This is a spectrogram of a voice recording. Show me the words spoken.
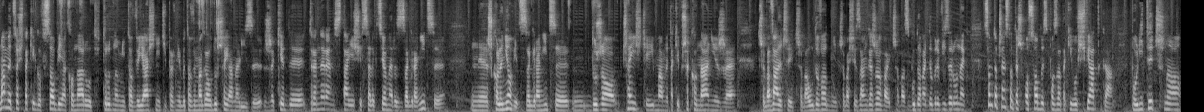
mamy coś takiego w sobie jako naród, trudno mi to wyjaśnić i pewnie by to wymagało dłuższej analizy, że kiedy trenerem staje się selekcjoner z zagranicy, mm, szkoleniowiec z zagranicy, mm, dużo częściej mamy takie przekonanie, że trzeba walczyć, trzeba udowodnić, trzeba się zaangażować, trzeba zbudować dobry wizerunek. Są to często też osoby spoza takiego świadka polityczno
